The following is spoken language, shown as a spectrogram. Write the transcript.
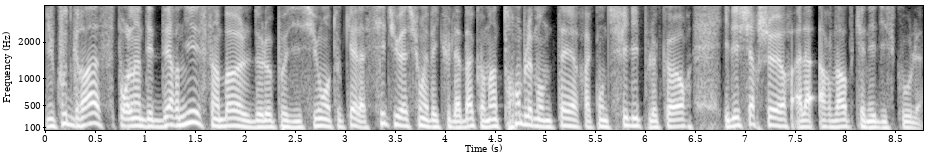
du coup de grâce pour l'un des derniers symboles de l'opposition? En tout cas, la situation a vécu là-bas comme un tremblement de terre, raconte Philippe Lecor. Il est chercheur à la Harvard Kennedy School.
